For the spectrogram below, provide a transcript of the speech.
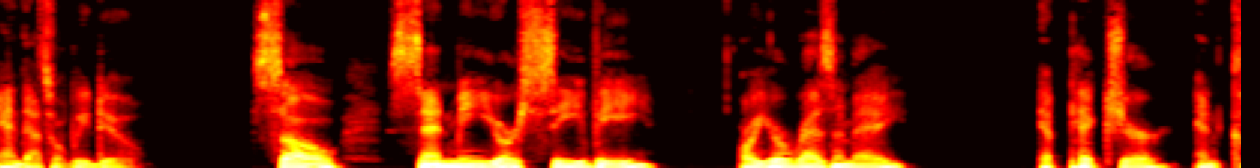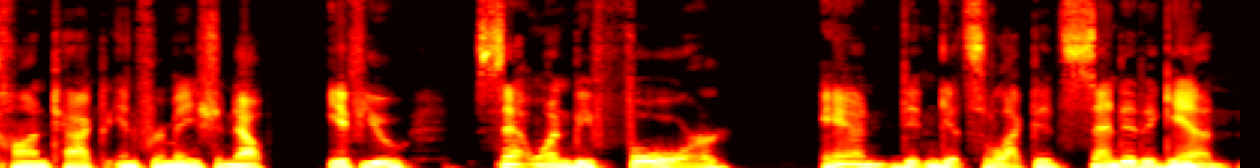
And that's what we do. So send me your CV or your resume, a picture, and contact information. Now, if you sent one before and didn't get selected, send it again,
